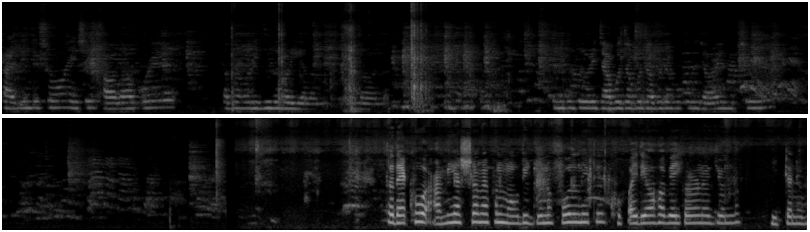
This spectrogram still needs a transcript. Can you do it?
সাড়ে তিনটের সময় এসে খাওয়া দাওয়া করে যাব যাব যাব যাব করে যাওয়াই হচ্ছে। তো দেখো, আমি আসলাম এখন মৌদির জন্য ফুল নিতে। খোপাই দেওয়া হবে এই কারণের জন্য। হিটটা নেব।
